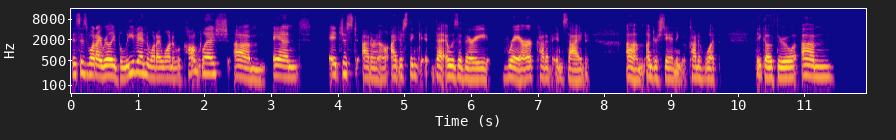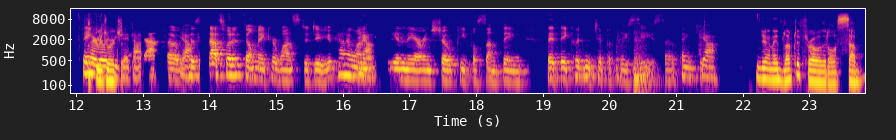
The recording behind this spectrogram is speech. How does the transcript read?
this is what I really believe in, what I want to accomplish. Um, and it just, I don't know, I just think that it was a very rare kind of inside um, understanding of kind of what they go through. Um, Thank you, I really Georgia. appreciate that. Yeah, yeah. Because that's what a filmmaker wants to do. You kind of want yeah. to get in there and show people something that they couldn't typically see. So thank you. Yeah. Yeah. And I'd love to throw a little sub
